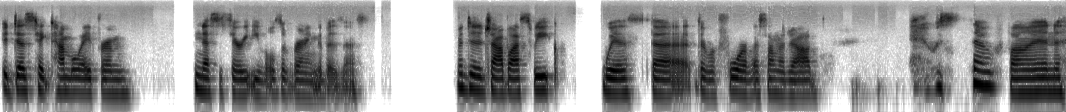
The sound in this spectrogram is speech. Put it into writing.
it does take time away from necessary evils of running the business. I did a job last week with the there were four of us on the job. It was so fun. It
